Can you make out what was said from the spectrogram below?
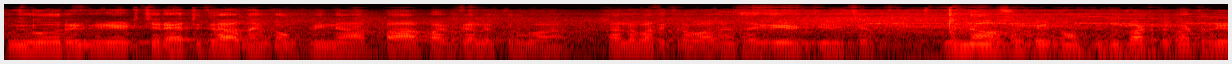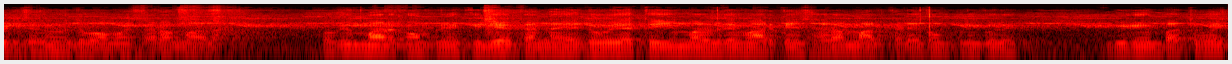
ਕੋਈ ਹੋਰ ਰੇਟ 'ਚ ਰਹਿਤ ਕਰਾ ਦਾਂਗੇ ਕੰਪਨੀ ਨਾਲ, ਆਪਾਂ ਆਪਾਂ ਗੱਲ ਕਰਵਾ ਗੱਲਬਾਤ ਕਰਵਾ ਦਾਂ ਸਾਰੀ ਰੇਟ ਦੇ ਵਿੱਚ। ਜਿੰਨਾ ਹੋ ਸਕੇ ਕੰਪਨੀ ਤੋਂ ਘੱਟ ਤੋਂ ਘੱਟ ਰੇਟ 'ਚ ਤੁਹਾਨੂੰ ਦਵਾਵਾਂ ਸਾਰਾ ਮਾਲ। ਕਿਉਂਕਿ ਮਾਲ ਕੰਪਨੀ ਕਲੀਅਰ ਕਰਨਾ ਹੈ 2023 ਮਾਲ ਦੇ ਮਾਰਕੇ ਸਾਰਾ ਮਾਲ ਖੜੇ ਕੰਪਨੀ ਕੋਲੇ। ਵੀਡੀਓ ਨੂੰ ਵੱਧ ਤੋਂ ਵੱਧ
